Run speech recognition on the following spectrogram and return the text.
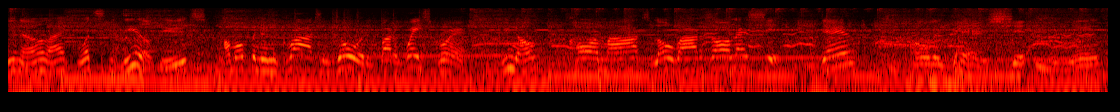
you know, like, what's the deal, dudes? I'm opening the garage in Doherty by the waste ground. You know, car mods, low riders, all that shit. Damn? Polar bear shit in the woods.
